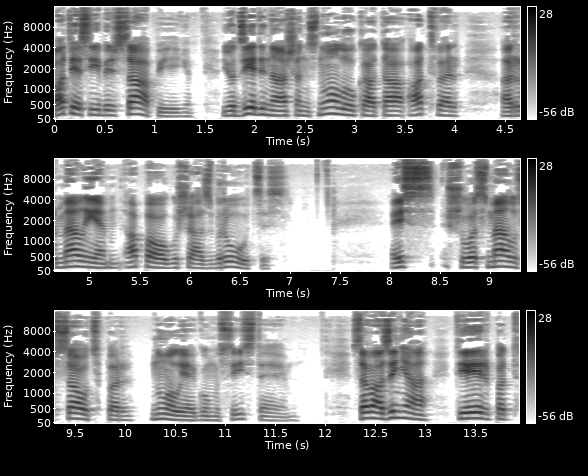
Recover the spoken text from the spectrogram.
Patiesība ir sāpīga, jo dziedināšanas nolūkā tā atver ar meliem apaugušās brūces. Es šos melus saucu par noliegumu sistēmu. Savā ziņā tie ir pat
